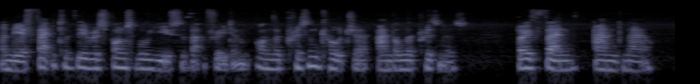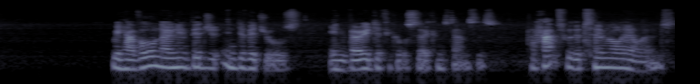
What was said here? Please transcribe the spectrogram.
and the effect of the responsible use of that freedom on the prison culture and on the prisoners, both then and now. We have all known individuals in very difficult circumstances perhaps with a terminal illness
